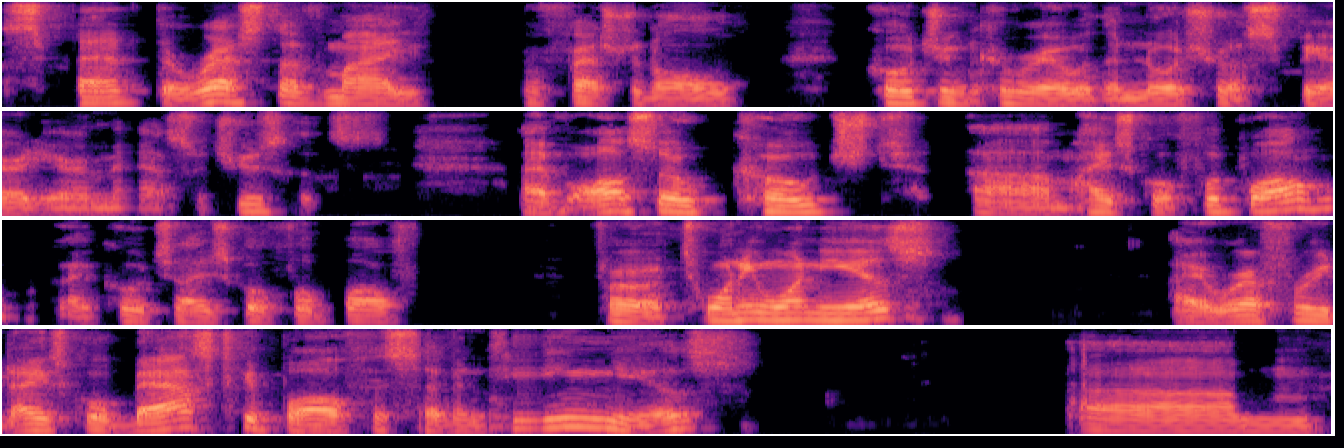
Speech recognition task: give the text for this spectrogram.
spent the rest of my professional coaching career with the North Shore Spirit here in Massachusetts. I've also coached um, high school football. I coached high school football for 21 years. I refereed high school basketball for 17 years. Um,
